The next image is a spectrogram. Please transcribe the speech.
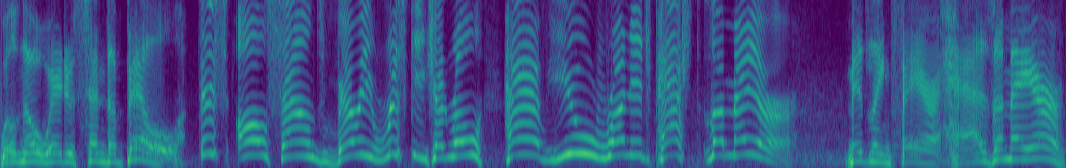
will know where to send the bill. This all sounds very risky, General. Have you run it past the mayor? Middling Fair has a mayor?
